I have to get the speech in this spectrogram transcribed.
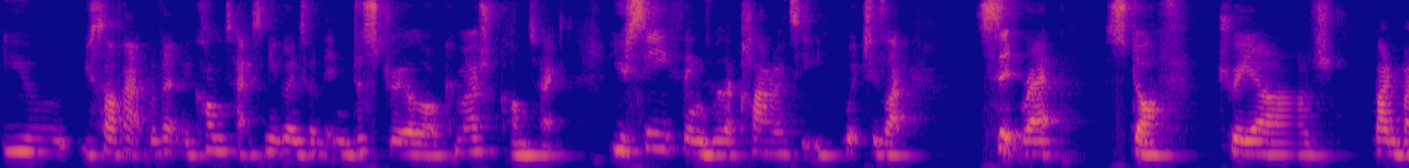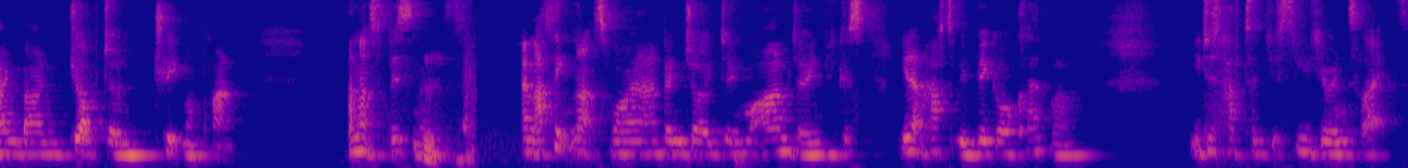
you yourself out of a context and you go into an industrial or commercial context, you see things with a clarity, which is like sit rep, stuff, triage, bang, bang, bang, job done, treatment plan. And that's business. And I think that's why I've enjoyed doing what I'm doing because you don't have to be big or clever. You just have to just use your intellect.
